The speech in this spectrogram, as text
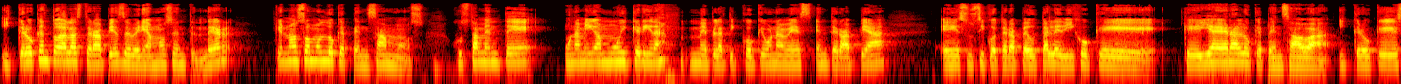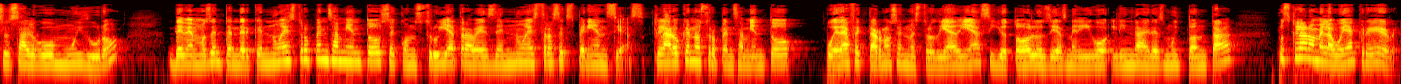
y creo que en todas las terapias deberíamos entender que no somos lo que pensamos. Justamente una amiga muy querida me platicó que una vez en terapia eh, su psicoterapeuta le dijo que, que ella era lo que pensaba y creo que eso es algo muy duro. Debemos de entender que nuestro pensamiento se construye a través de nuestras experiencias. Claro que nuestro pensamiento puede afectarnos en nuestro día a día. Si yo todos los días me digo, Linda, eres muy tonta, pues claro, me la voy a creer.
